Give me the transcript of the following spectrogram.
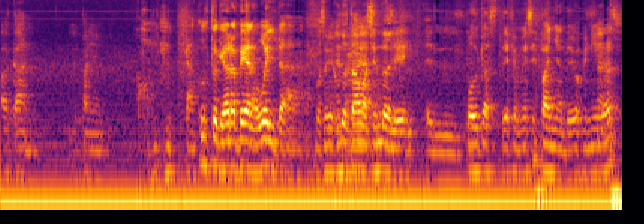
A Khan, el español. Tan justo que ahora pega la vuelta. Vos sabés que justo FMS, estábamos haciendo el, sí. el podcast de FMS España de vos vinieras,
